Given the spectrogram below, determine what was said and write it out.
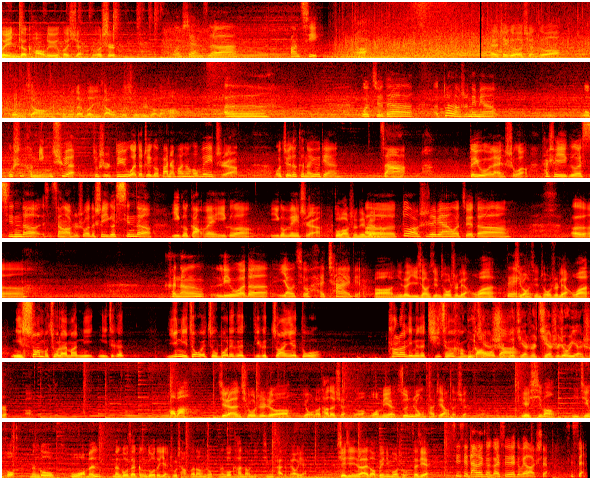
所以你的考虑和选择是？我选择放弃。啊？哎，这个选择，我们想可能得问一下我们的求职者了哈。呃，我觉得段老师那边，我不是很明确，就是对于我的这个发展方向和位置，我觉得可能有点杂。对于我来说，它是一个新的，像老师说的，是一个新的一个岗位，一个一个位置。杜老师那边呢？呃，杜老师这边，我觉得，呃，可能离我的要求还差一点。啊，你的意向薪酬是两万，对期望薪酬是两万。你算不出来吗？你你这个，以你作为主播的一个一个专业度，他那里面的提成很高的。不解释不解释，解释就是掩饰啊。不解释好吧，既然求职者有了他的选择，我们也尊重他这样的选择，也希望你今后能够，我们能够在更多的演出场合当中能够看到你精彩的表演。谢谢你来到非你莫属，再见。谢谢大卫哥哥，谢谢各位老师，谢谢。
